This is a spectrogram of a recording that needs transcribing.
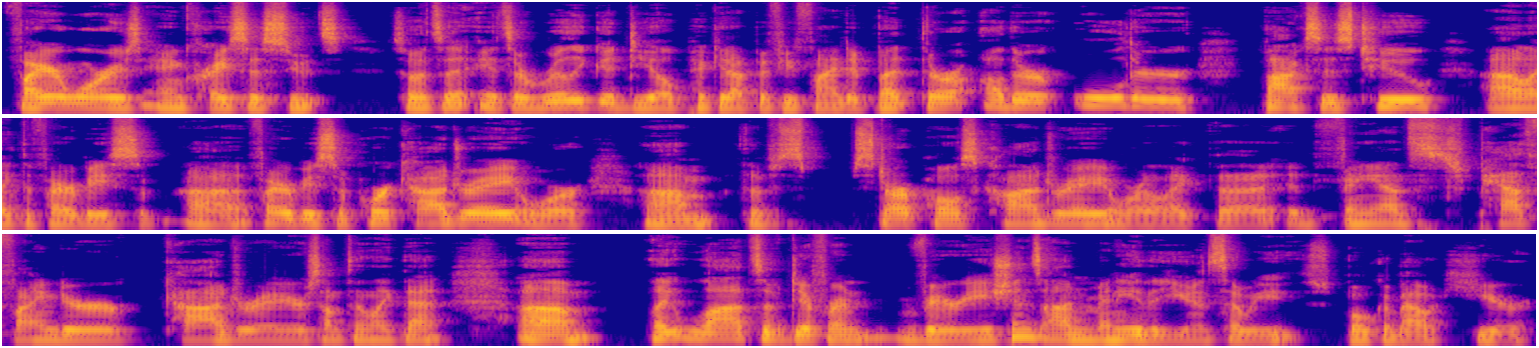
fire warriors, and crisis suits. So it's a it's a really good deal. Pick it up if you find it. But there are other older boxes too, uh, like the Firebase uh, Firebase support cadre or um, the Star Pulse cadre or like the advanced Pathfinder cadre or something like that. Um, like lots of different variations on many of the units that we spoke about here.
